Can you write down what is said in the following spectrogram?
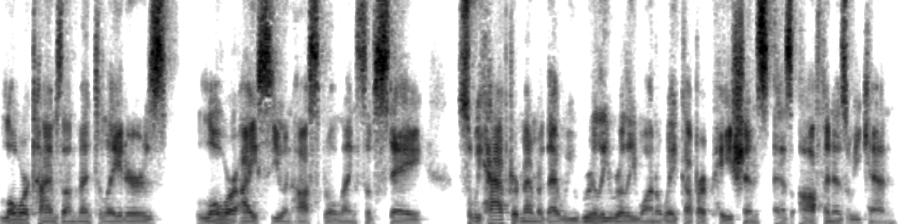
lower times on ventilators, lower ICU and hospital lengths of stay. So we have to remember that we really, really want to wake up our patients as often as we can.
